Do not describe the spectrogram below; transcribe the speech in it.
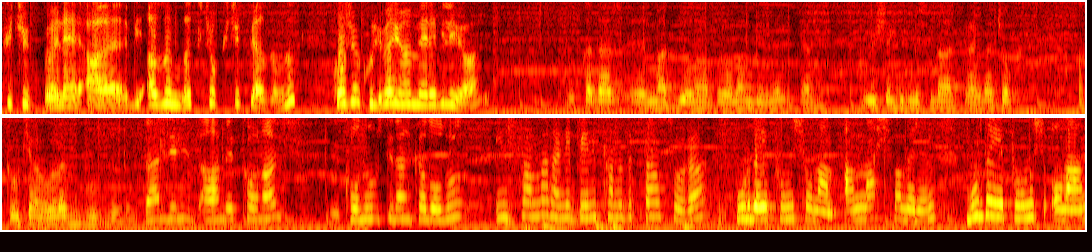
küçük böyle a, bir azınlık, çok küçük bir azınlık koca kulübe yön verebiliyor. Bu kadar e, maddi olanakları olan birinin yani bu işe girmesinden hakikaten çok akıl kâr olarak bulmuyorum. Ben Deniz Ahmet Konanç, e, konuğum Sinan Kaloğlu. İnsanlar hani beni tanıdıktan sonra burada yapılmış olan anlaşmaların, burada yapılmış olan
